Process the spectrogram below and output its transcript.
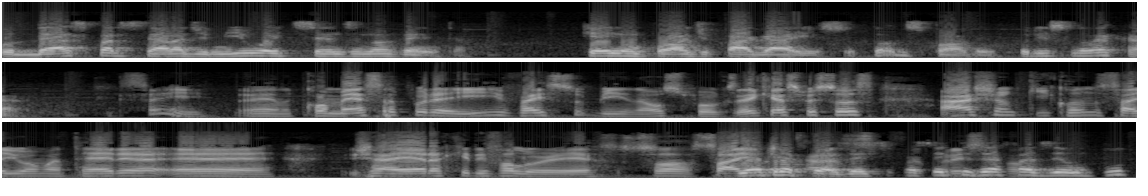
por 10 parcelas de 1.890. Quem não pode pagar isso? Todos podem, por isso não é caro. Isso aí, tá? Começa por aí e vai subindo aos poucos. É que as pessoas acham que quando saiu a matéria é, já era aquele valor. É só sai E outra coisa, se você quiser fazer um book,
